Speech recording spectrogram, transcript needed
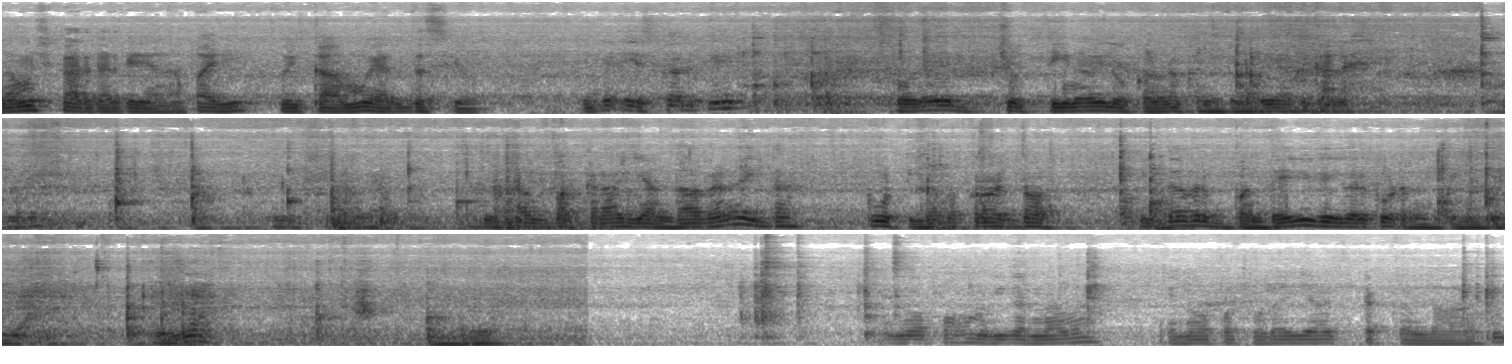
ਨਮਸਕਾਰ ਕਰਕੇ ਜਾਣਾ ਭਾਈ ਕੋਈ ਕੰਮ ਹੋਇਆ ਤਾਂ ਦੱਸਿਓ। ਠੀਕ ਹੈ ਇਸ ਕਰਕੇ ਥੋੜੇ ਜੁੱਤੀ ਨਾਲ ਵੀ ਲੋਕਾਂ ਨੂੰ ਰੱਖਣੇ ਚਾਹੀਦੇ ਅੱਜ ਕੱਲ੍ਹ। ਜਿੱਦਾਂ ਬੱਕਰਾ ਜਾਂਦਾ ਪਿਆ ਨਾ ਇਦਾਂ ਘੋਟੀ ਦਾ ਬੱਕਰਾ ਇਦਾਂ ਇਦਾਂ ਫਿਰ ਬੰਦੇ ਵੀ ਕਈ ਵਾਰ ਘੁੱਟਣੇ ਪੈਂਦੇ। ਆ ਠੀਕ ਹੈ? ਇਹਨੂੰ ਆਪਾਂ ਹੁਣ ਕੀ ਕਰਨਾ ਵਾ? ਇਹਨੂੰ ਆਪਾਂ ਥੋੜਾ ਜਿਹਾ ਢੱਕਣ ਲਾ ਕੇ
